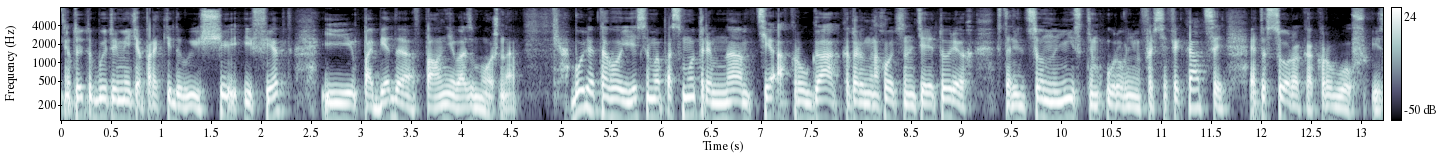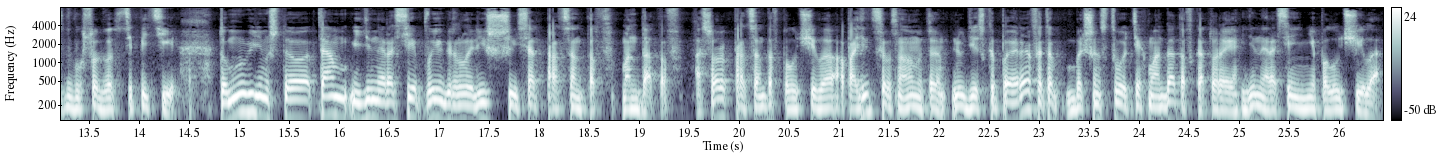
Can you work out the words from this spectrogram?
то это будет иметь опрокидывающий эффект, и победа вполне возможна. Более того, если мы посмотрим на те округа, которые находятся на территориях с традиционно низким уровнем фальсификации, это 40 округов из 225, то мы увидим, что там Единая Россия выиграла лишь 60% мандатов, а 40% получила оппозиция. В основном это люди из КПРФ, это большинство тех мандатов, которые Единая Россия не получила.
